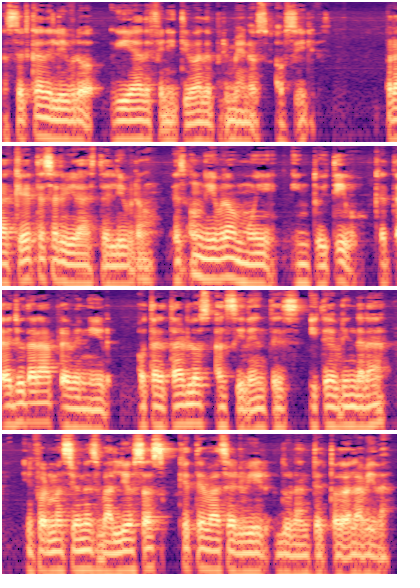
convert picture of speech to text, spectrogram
acerca del libro Guía Definitiva de Primeros Auxilios. ¿Para qué te servirá este libro? Es un libro muy intuitivo que te ayudará a prevenir o tratar los accidentes y te brindará informaciones valiosas que te va a servir durante toda la vida.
